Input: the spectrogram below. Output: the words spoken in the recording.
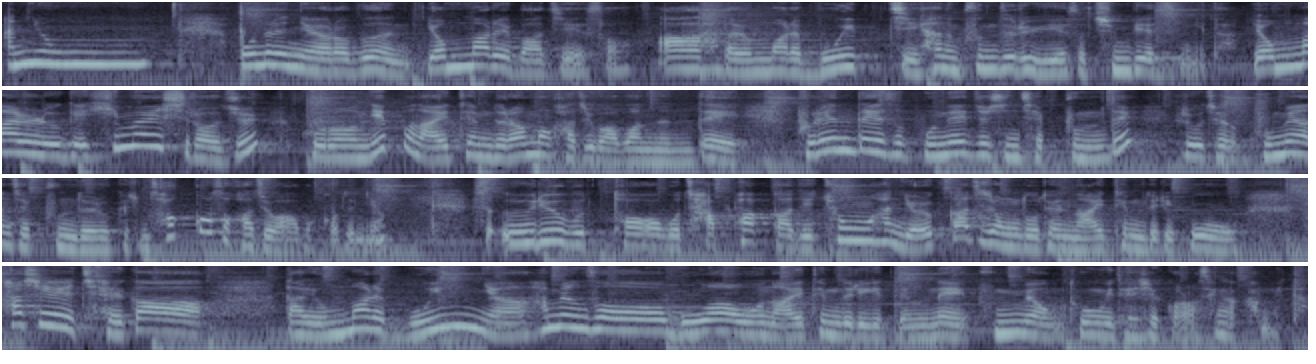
안녕. 오늘은요, 여러분, 연말을 맞이해서, 아, 나 연말에 뭐 입지 하는 분들을 위해서 준비했습니다. 연말 룩에 힘을 실어줄 그런 예쁜 아이템들을 한번 가지고 와봤는데, 브랜드에서 보내주신 제품들, 그리고 제가 구매한 제품들 이렇게 좀 섞어서 가지고 와봤거든요. 그래서 의류부터 뭐 잡화까지 총 한 10가지 정도 되는 아이템들이고, 사실 제가 나 연말에 뭐 입냐 하면서 모아온 아이템들이기 때문에 분명 도움이 되실 거라 생각합니다.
